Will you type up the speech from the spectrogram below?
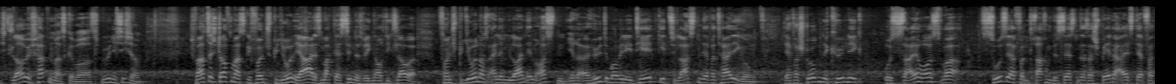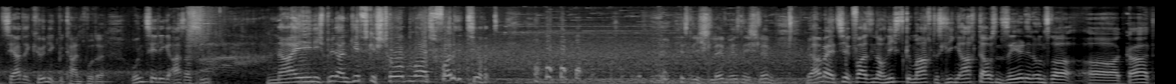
Ich glaube, Schattenmaske war es. Bin mir nicht sicher. Schwarze Stoffmaske von Spionen, ja, das macht ja Sinn, deswegen auch die Klaue. Von Spionen aus einem Land im Osten. Ihre erhöhte Mobilität geht zu Lasten der Verteidigung. Der verstorbene König Osiris war so sehr von Drachen besessen, dass er später als der verzerrte König bekannt wurde. Unzählige Assassinen... Nein, ich bin an Gift gestorben, was Vollidiot. ist nicht schlimm, ist nicht schlimm. Wir haben ja jetzt hier quasi noch nichts gemacht. Es liegen 8000 Seelen in unserer... Oh Gott.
